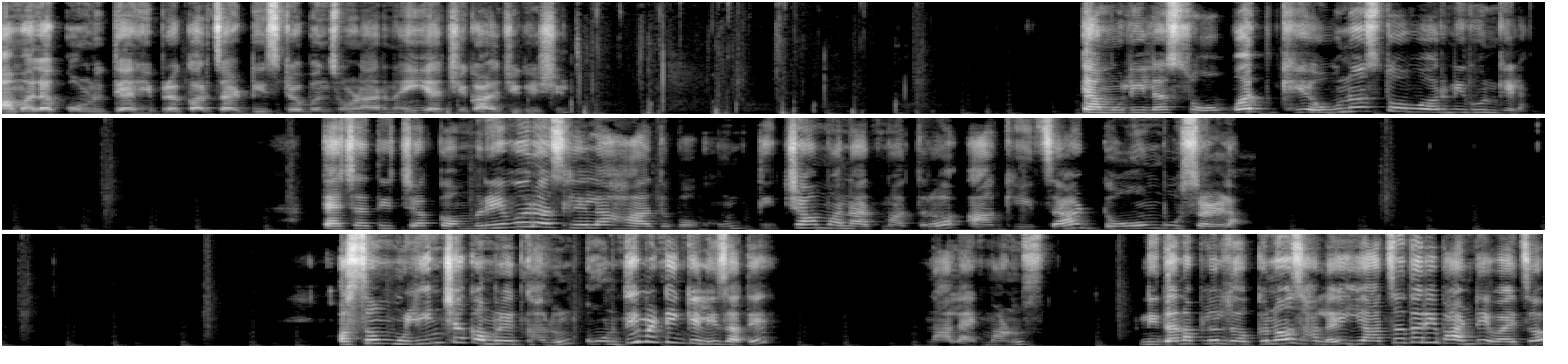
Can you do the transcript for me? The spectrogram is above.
आम्हाला कोणत्याही प्रकारचा डिस्टर्बन्स होणार नाही याची काळजी घेशील. त्या मुलीला सोबत घेऊनच तो वर निघून गेला. त्याच्या तिच्या कमरेवर असलेला हात बघून तिच्या मनात मात्र आगीचा डोंब उसळला. असं मुलींच्या कमरेत घालून कोणती मीटिंग केली जाते? नालायक माणूस निदान आपलं लग्न झालंय याचं तरी भान ठेवायचं?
